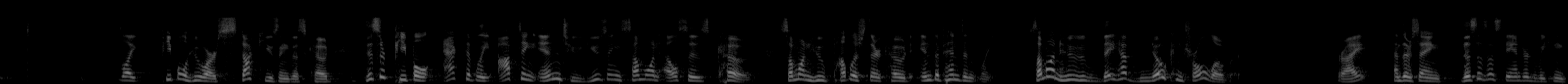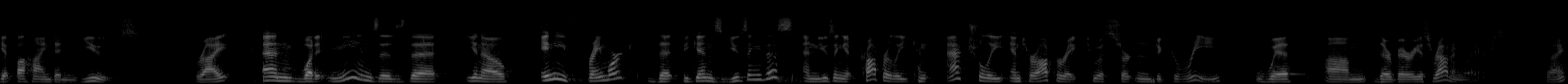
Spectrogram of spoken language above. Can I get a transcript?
like people who are stuck using this code. These are people actively opting into using someone else's code, someone who published their code independently, someone who they have no control over, right? And they're saying, this is a standard we can get behind and use, right? And what it means is that, you know, any framework that begins using this and using it properly can actually interoperate to a certain degree with um, their various routing layers, right?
